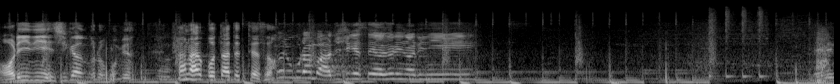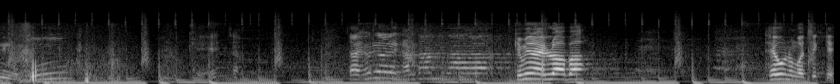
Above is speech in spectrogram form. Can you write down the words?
어린이의 시각으로 보면 편하고 따뜻해서 이쪽으로 한번 와주시겠어요, 효린 어린이? 내리는 것도 자 어린이 감사합니다. 규민아 일로 와봐 태우는 거 찍게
